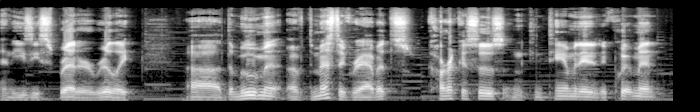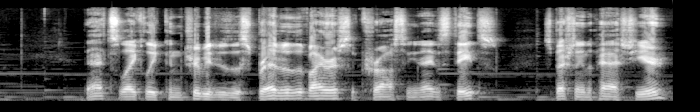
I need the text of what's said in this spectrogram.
an easy spreader, really. Uh, the movement of domestic rabbits, carcasses, and contaminated equipment that's likely contributed to the spread of the virus across the United States, especially in the past year.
